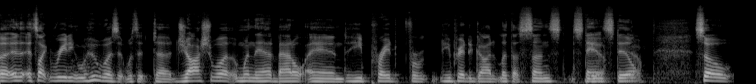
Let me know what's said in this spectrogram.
uh, it's like reading. Who was it? Was it uh, Joshua when they had battle and he prayed for he prayed to God let the sun stand yeah, still. Yeah. So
